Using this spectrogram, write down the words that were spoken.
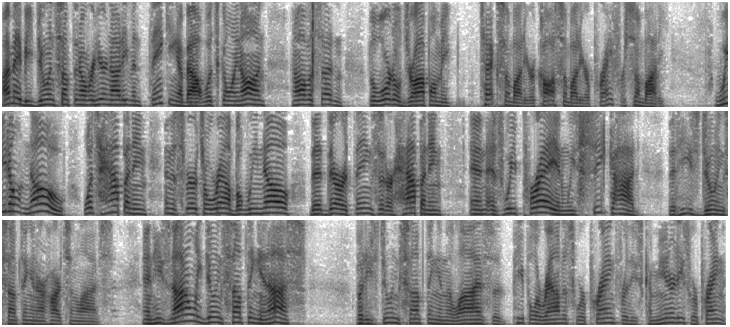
I may be doing something over here, not even thinking about what's going on, and all of a sudden the Lord will drop on me, text somebody or call somebody or pray for somebody. We don't know what's happening in the spiritual realm, but we know that there are things that are happening. And as we pray and we seek God, that He's doing something in our hearts and lives. And He's not only doing something in us, but He's doing something in the lives of people around us. We're praying for these communities. We're praying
